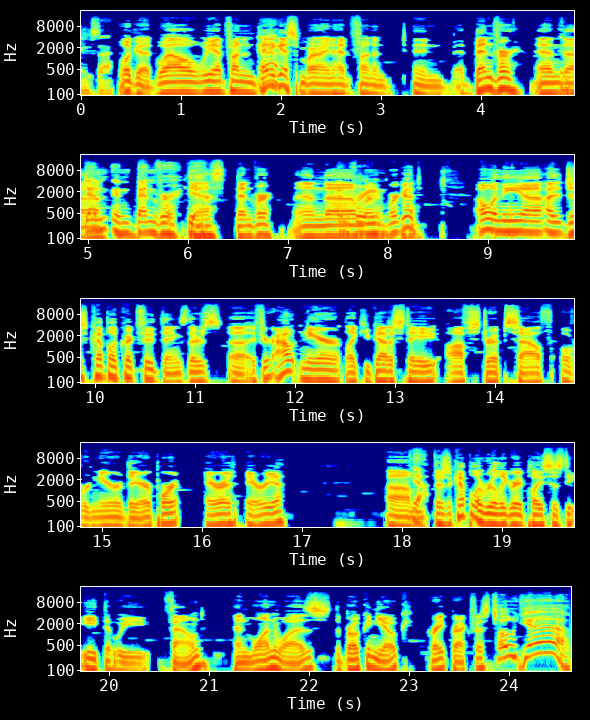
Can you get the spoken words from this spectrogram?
Exactly. Well, good. Well, we had fun in Yeah. Vegas. Brian had fun in in Denver, and In, uh, Den- in Denver, yeah, yes. Denver, and uh, Denver. we're we're good. Oh, and the uh, uh, just a couple of quick food things. There's uh, if you're out near like you got to stay off strip south over near the airport area area. Um, Yeah. there's a couple of really great places to eat that we found, and one was the Broken Yoke, great breakfast. Oh yeah,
